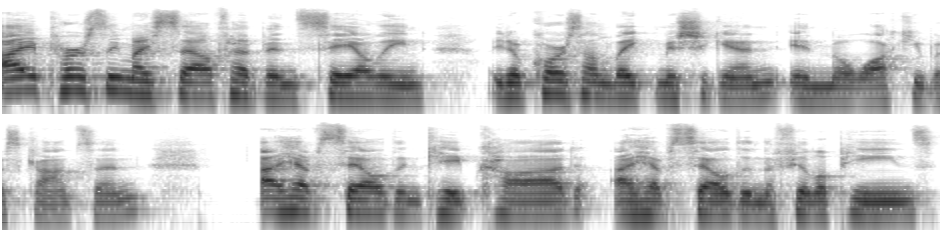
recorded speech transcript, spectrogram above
I personally myself have been sailing, you know, of course, on Lake Michigan in Milwaukee, Wisconsin. I have sailed in Cape Cod. I have sailed in the Philippines,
